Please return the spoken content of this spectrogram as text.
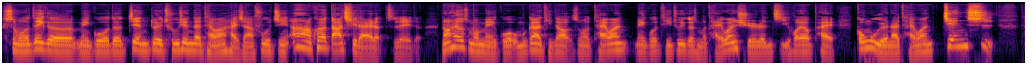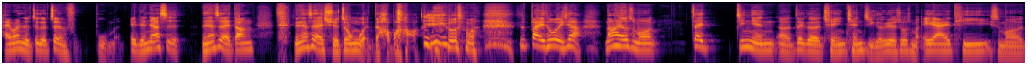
什么？这个美国的舰队出现在台湾海峡附近啊，快要打起来了之类的。然后还有什么？美国我们刚才提到什么？台湾美国提出一个什么台湾学人计划，要派公务员来台湾监视台湾的这个政府部门。哎，人家是人家是来当，人家是来学中文的，好不好？说什么？是拜托一下。然后还有什么？在今年呃，这个前前几个月说什么 AIT 什么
